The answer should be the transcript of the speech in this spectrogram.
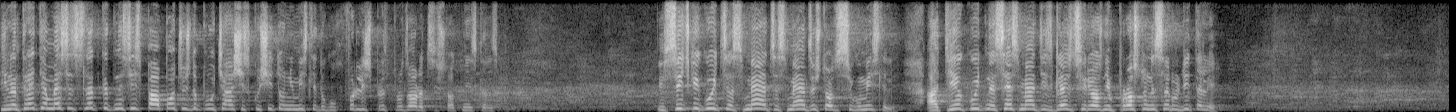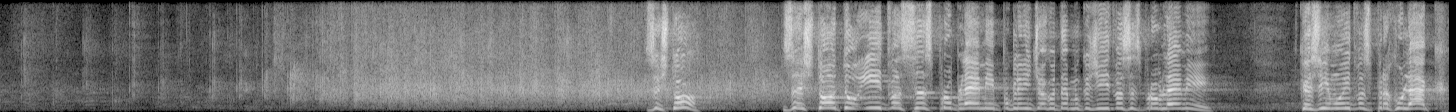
И на третия месец, след като не си спал, почваш да получаваш изкушителни мисли, да го хвърлиш през прозореца, защото не иска да спи. И всички, които се смеят, се смеят, защото са го мислили. А тия, които не се смеят и изглеждат сериозни, просто не са родители. Защо? Защото идва с проблеми. Погледни човек от теб му кажи, идва с проблеми. Кажи му, идва с прахоляк.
